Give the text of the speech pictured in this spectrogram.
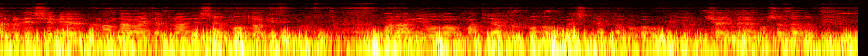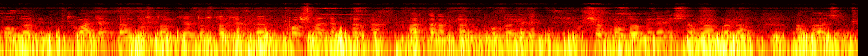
ар бир нерсеге анан дагы айта турган нерсе колдоо керек мараний болобу материалдык болобу кайсы жактан болобу сөз менен болсо дагы колдоо керек. Тууган жактан достон же достор жактан кошуна жактардан ар тараптан колдоо керек. Иншалла балам алда ажырып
